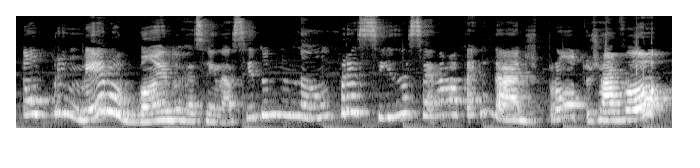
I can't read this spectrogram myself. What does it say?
Então, o primeiro banho do recém-nascido não precisa ser na maternidade. Pronto, já vou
